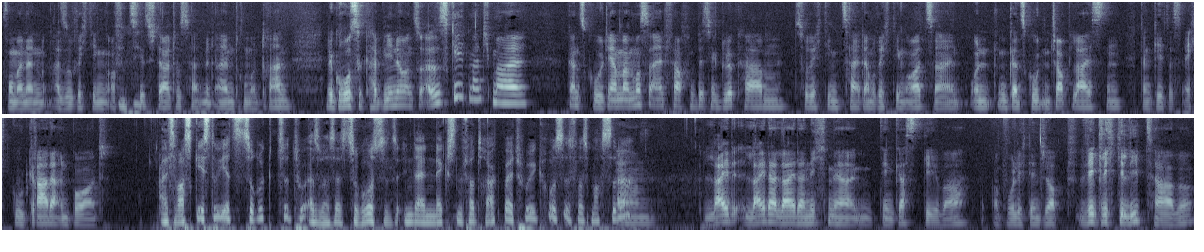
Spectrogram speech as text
wo man dann also richtigen Offiziersstatus hat mit allem drum und dran. Eine große Kabine und so. Also es geht manchmal ganz gut. Ja, man muss einfach ein bisschen Glück haben, zur richtigen Zeit am richtigen Ort sein und einen ganz guten Job leisten. Dann geht es echt gut, gerade an Bord. Als was gehst du jetzt zurück zu Also was heißt zu groß? In deinen nächsten Vertrag bei TUI Cruises, was machst du da? Ähm, leider, leider, leider nicht mehr den Gastgeber, obwohl ich den Job wirklich geliebt habe.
